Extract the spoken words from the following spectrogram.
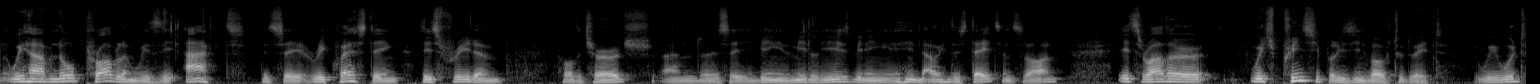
we have no problem with the act, let's say, requesting this freedom for the church and, uh, let's say, being in the Middle East, being in, now in the States and so on. It's rather which principle is invoked to do it. We would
